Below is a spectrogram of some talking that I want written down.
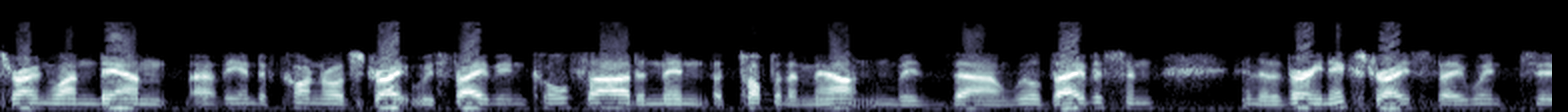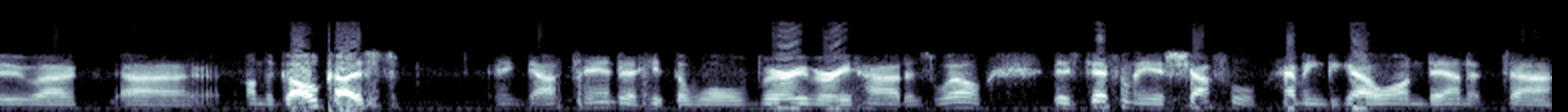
thrown one down at the end of Conrod Straight with Fabian Coulthard, and then the top of the mountain with uh, Will Davison. And the very next race, they went to uh, uh, on the Gold Coast. And Garth Tander hit the wall very, very hard as well. There's definitely a shuffle having to go on down at uh,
